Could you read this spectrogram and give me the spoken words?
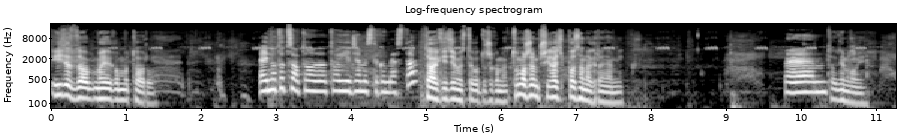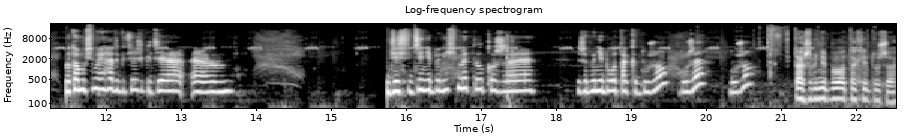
Idę do mojego motoru. Ej, no to co, to, to jedziemy z tego miasta? Tak, jedziemy z tego dużego miasta. Tu możemy przyjechać poza nagraniami. Em, To nie mój. no to musimy jechać gdzieś, gdzie... em, gdzieś, gdzie nie byliśmy, tylko że... Żeby nie było tak dużo? Duże? Dużo? Tak, żeby nie było takie duże.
